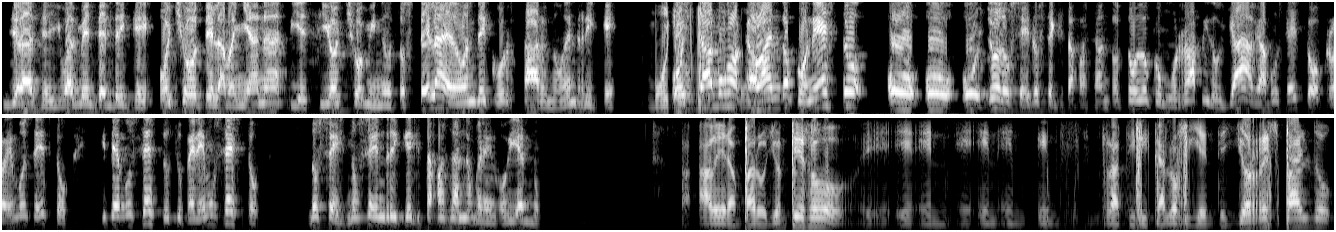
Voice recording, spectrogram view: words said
Gracias, igualmente, Enrique. 8 de la mañana, 18 minutos. Tela de dónde cortar, ¿no, Enrique? Mucho. o estamos mucho. acabando con esto, o, o, o yo no sé, no sé qué está pasando. Todo como rápido, ya, hagamos esto, aprobemos esto, quitemos esto, superemos esto. No sé, no sé, Enrique, qué está pasando con el gobierno. A, ver, Amparo, yo empiezo eh, en, en, en, en ratificar lo siguiente. Yo respaldo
